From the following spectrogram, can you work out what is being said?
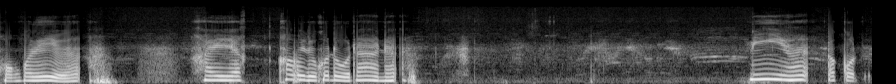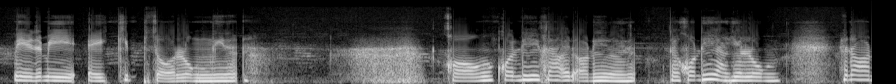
ของคนนี้อยู่นะใครจะเข้าไปดูก็ดูได้นะ นี่ฮะ ปรากฏนี่จะมีไอคลิปสอนลงนี้นะ ของคนที่สร้างไอดอลนี่เลยนะแต่คนที่อยากจะลงไอดอล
